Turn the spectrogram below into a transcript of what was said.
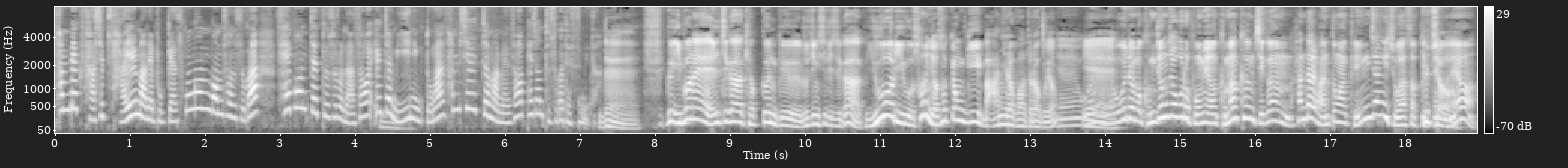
344일 만에 복귀한 송은범 선수가 세 번째 투수로 나서 1.2이닝 동안 3실점하면서 패전 투수가 됐습니다. 네. 그 이번에 LG가 겪은 그 losing series가 6월 이후 36경기 만이라고 하더라고요. 예, 오히려, 예. 오히려 뭐 긍정적으로 보면 그만큼 지금 한 달 반 동안 굉장히 좋았었기 그렇죠. 때문에요.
